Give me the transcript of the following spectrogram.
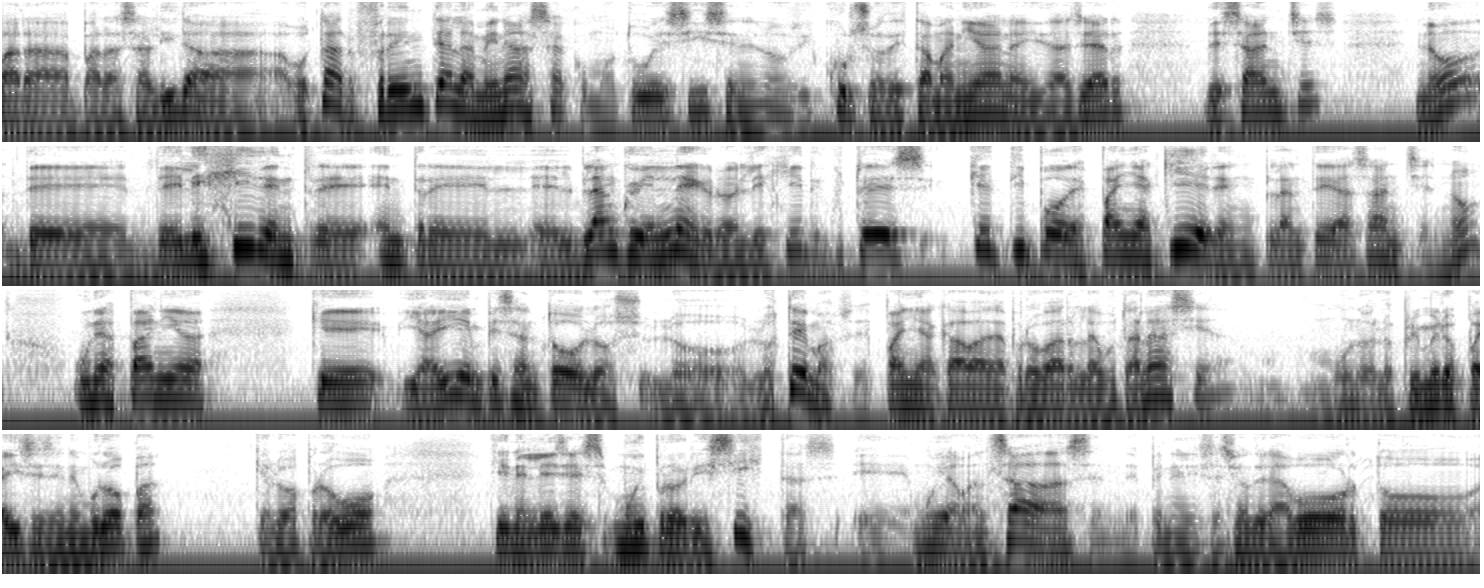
para, salir a, votar, frente a la amenaza, como tú decís en los discursos de esta mañana y de ayer de Sánchez, ¿no? de, elegir entre, entre el, blanco y el negro, elegir ustedes qué tipo de España quieren, plantea Sánchez, ¿no? Una España que, y ahí empiezan todos los, los temas. España acaba de aprobar la eutanasia, uno de los primeros países en Europa que lo aprobó tiene leyes muy progresistas, eh, muy avanzadas en despenalización del aborto.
